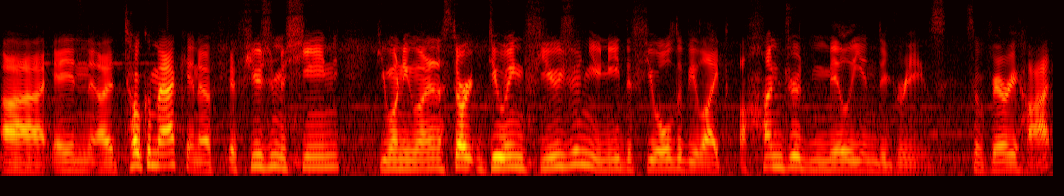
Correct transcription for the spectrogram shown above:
uh, in a tokamak, in a, a, fusion machine, if you want, you want to start doing fusion, you need the fuel to be like 100 million degrees, so very hot.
